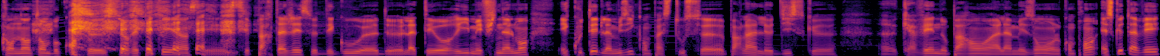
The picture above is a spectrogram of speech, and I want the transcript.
qu'on entend beaucoup se, répéter. Hein. C'est partager ce dégoût de la théorie, mais finalement écouter de la musique. On passe tous par là. Le disque euh, qu'avaient nos parents à la maison, on le comprend. Est-ce que tu avais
